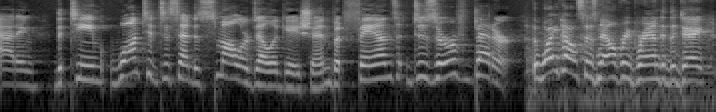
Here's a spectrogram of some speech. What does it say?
adding the team wanted to send a smaller delegation, but fans deserve better. The White House has now rebranded the day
